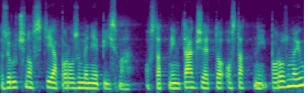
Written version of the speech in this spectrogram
zručnosti a porozumenie písma ostatným tak, že to ostatní porozumejú,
